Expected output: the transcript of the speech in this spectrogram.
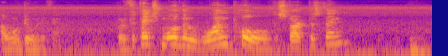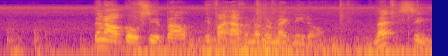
I won't do anything. But if it takes more than one pull to start this thing, then I'll go see about if I have another magneto. Let's see.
